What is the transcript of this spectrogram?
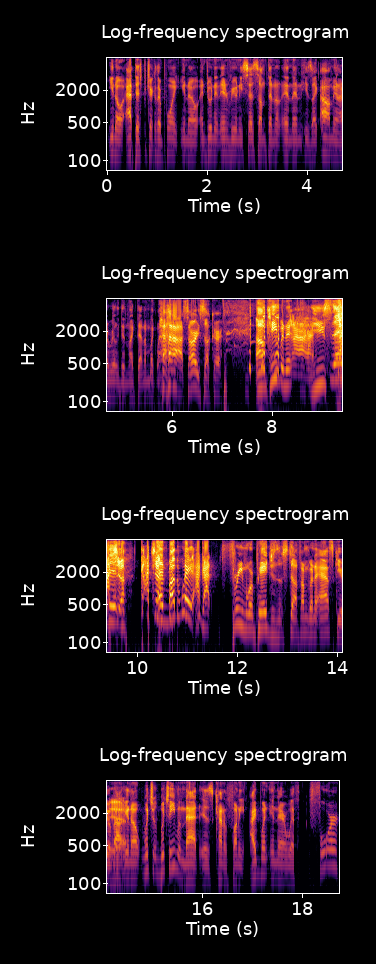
you know, at this particular point, you know, and doing an interview, and he says something, and then he's like, "Oh man, I really didn't like that," and I'm like, "Ha, sorry, sucker, I'm keeping it. Ah, you said it, Gotcha. Gotcha. And by the way, I got three more pages of stuff I'm going to ask you about. Yeah. You know, which which even that is kind of funny. I went in there with four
